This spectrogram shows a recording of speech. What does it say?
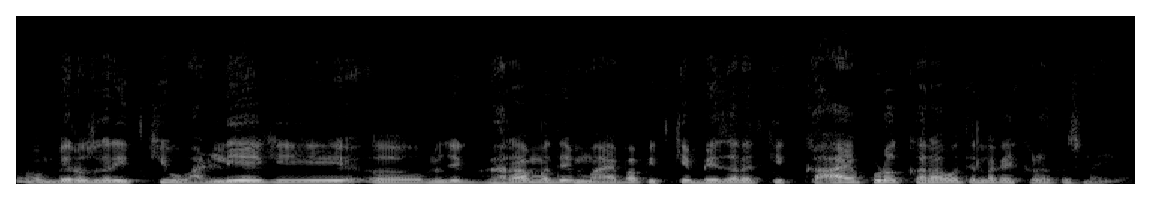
बेरोजगारी इतकी वाढली आहे की म्हणजे घरामध्ये मायबाप इतके बेजार आहेत की काय पुढं करावं त्यांना काही कळतच नाही आहे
